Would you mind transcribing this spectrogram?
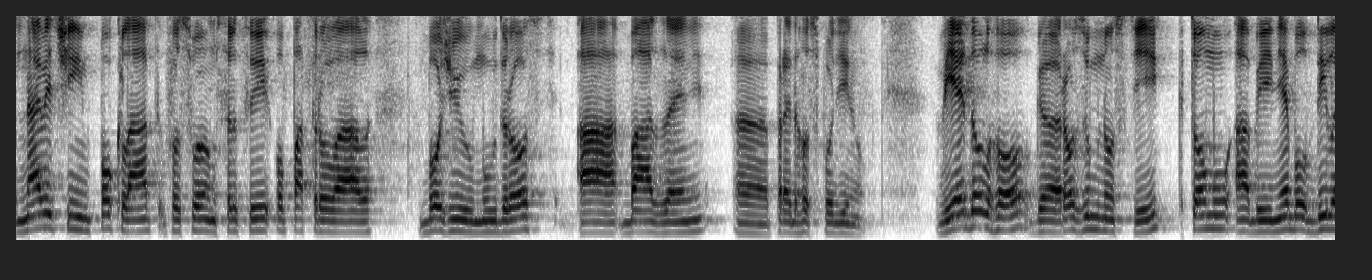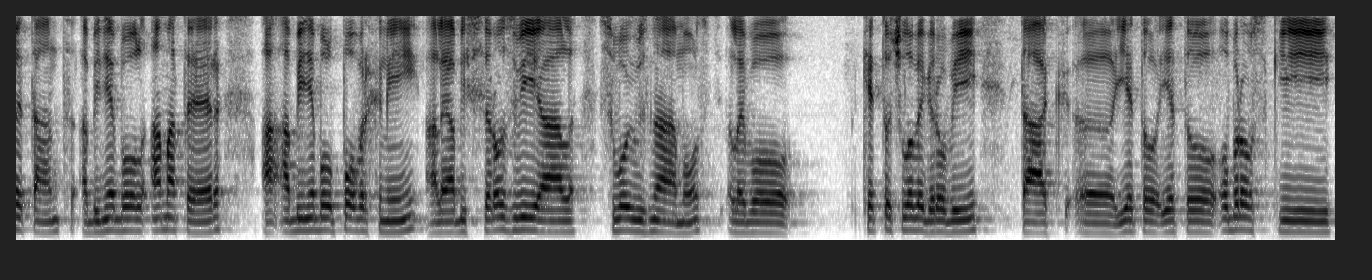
najväčším poklad vo svojom srdci opatroval Božiu múdrosť a bázeň e, pred hospodinom. Viedol ho k rozumnosti, k tomu, aby nebol diletant, aby nebol amatér a aby nebol povrchný, ale aby sa rozvíjal svoju známosť, lebo keď to človek robí, tak e, je to, je to obrovský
